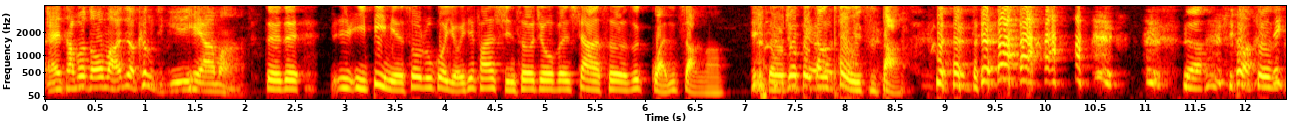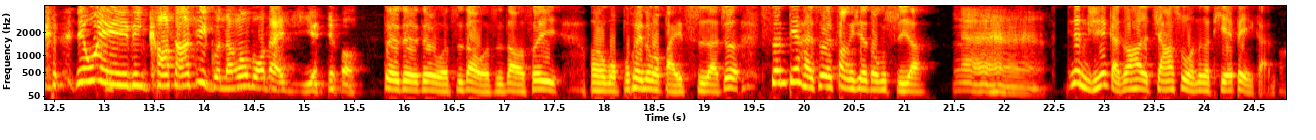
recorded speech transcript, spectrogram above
哎，差不多嘛，就囥一支遐嘛。对对，以以避免说如果有一天发生行车纠纷，下车的是馆长啊，我就被当透一次打。对啊，你你为民靠三四棍人拢无代志对不？对对对，我知道我知道，所以呃，我不会那么白痴啊，就身边还是会放一些东西啊。哎，那你先感受它的加速的那个贴背感吗？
